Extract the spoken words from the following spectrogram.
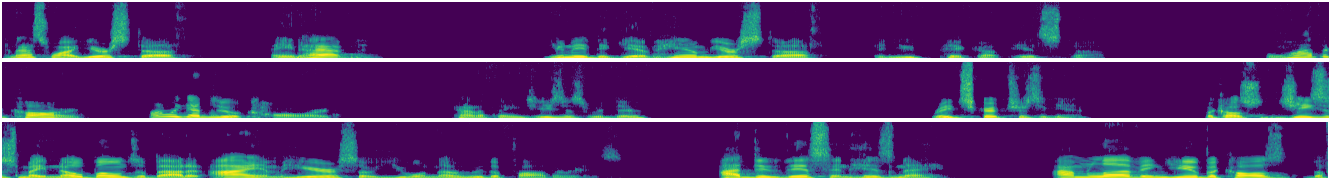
and that's why your stuff ain't happening. You need to give him your stuff and you pick up his stuff. Well, why the card? Why do we got to do a card? Kind of thing Jesus would do. Read scriptures again. Because Jesus made no bones about it. I am here so you will know who the Father is. I do this in his name. I'm loving you because the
